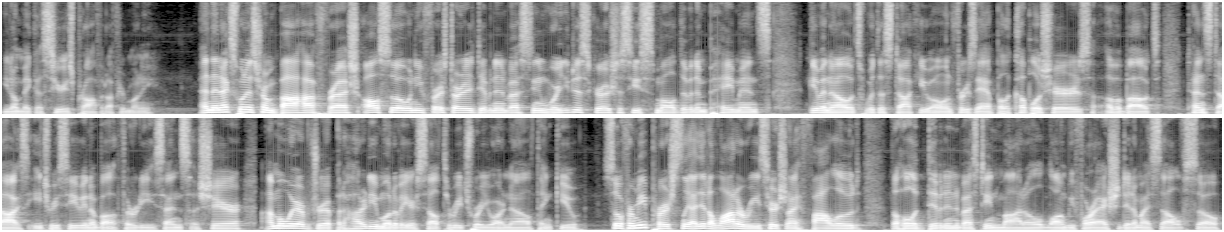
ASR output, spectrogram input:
you know, make a serious profit off your money. And the next one is from Baja Fresh. Also, when you first started dividend investing, were you discouraged to see small dividend payments given out with the stock you own? For example, a couple of shares of about 10 stocks, each receiving about 30 cents a share. I'm aware of DRIP, but how did you motivate yourself to reach where you are now? Thank you. So for me personally, I did a lot of research and I followed the whole dividend investing model long before I actually did it myself. So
